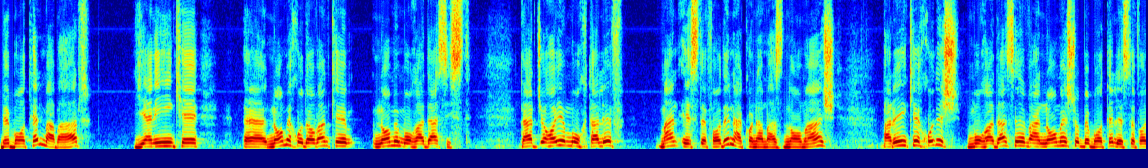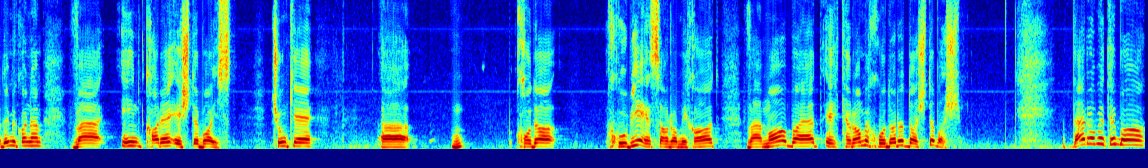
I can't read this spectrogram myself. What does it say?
به باطل مبر یعنی اینکه نام خداوند که نام مقدسی است. در جاهای مختلف من استفاده نکنم از نامش برای اینکه خودش مقدسه و نامش رو به باطل استفاده می‌کنم و این کار اشتباهی است. چون که خدا خوبی انسان را می‌خواد و ما باید احترام خدا رو داشته باشیم. در رابطه با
